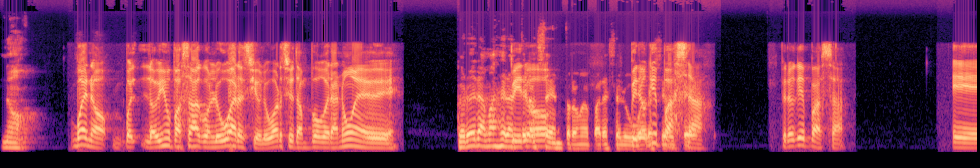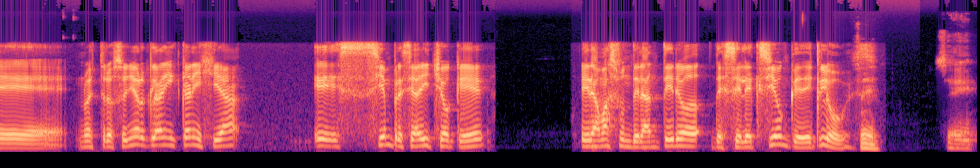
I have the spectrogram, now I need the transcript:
no. Bueno, lo mismo pasaba con Lugarcio. Lugarcio tampoco era 9. Pero era más delantero pero, centro, me parece, Lugarcio. Pero ¿qué pasa? Pero ¿qué pasa? Eh, nuestro señor Canigia es, siempre se ha dicho que era más un delantero de selección que de clubes. Sí. Sí.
